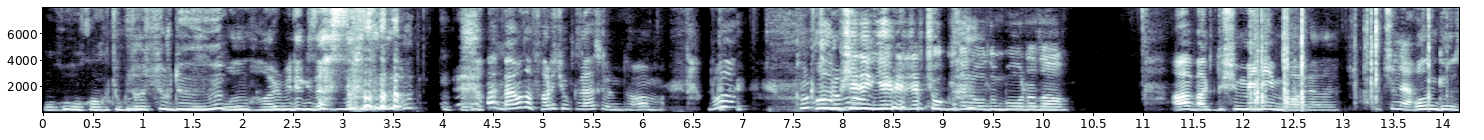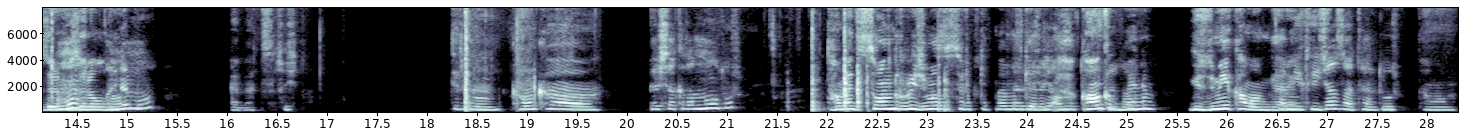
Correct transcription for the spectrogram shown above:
Oho kanka çok güzel sürdün. Oğlum harbiden güzel sürdün. Abi ben ona farı çok güzel sürdüm tamam mı? Bu kanka Oğlum bir şey diyeyim yemin ederim çok güzel oldun bu arada. Abi bak düşünmeliyim bu arada. İçine. Oğlum gözlerim Aha, güzel oldu. Anne mi o? Evet. Sıçtı. Diriyorum. Kanka. 5 dakikadan ne olur? Tamam hadi son rujumuzu sürüp gitmemiz Evet, gerek. Kanka benim yüzümü yıkamam gerek. Tam yıkayacağız zaten dur. Tamam.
